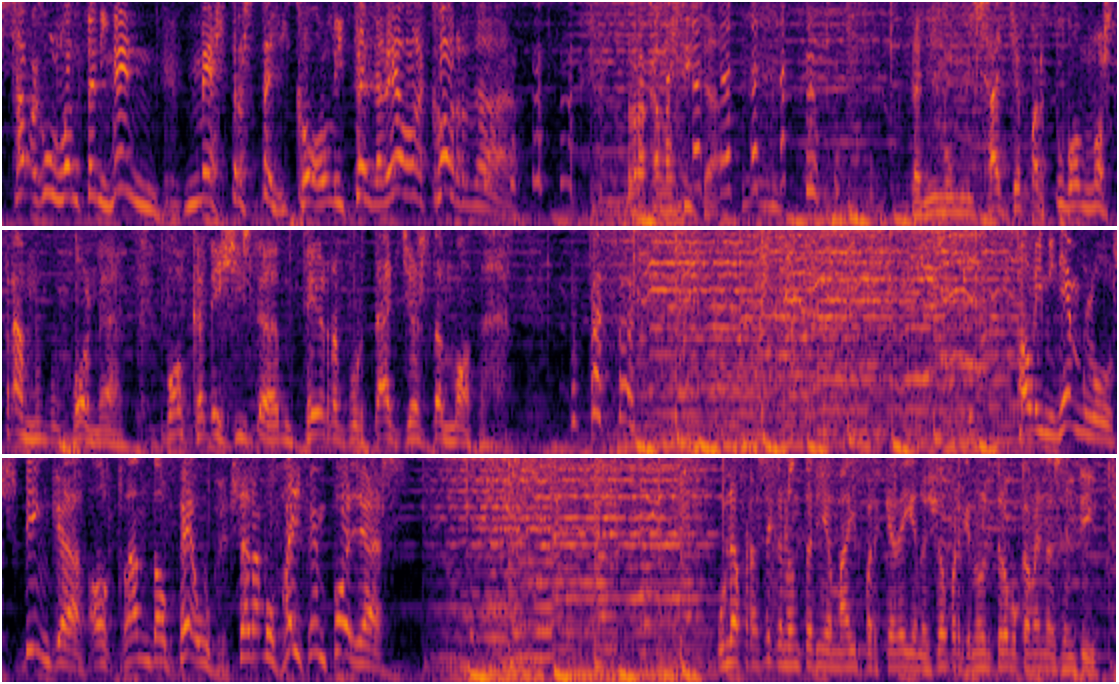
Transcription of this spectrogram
S'ha begut l'enteniment! Mestre Estellicó, li tallaré la corda! Roca Massissa. Tenim un missatge per tu del nostre amo bufona. Vol que deixis de fer reportatges de moda. Eliminem-los! Vinga, el clam del peu serà bufar i fent polles! Una frase que no entenia mai per què deien això, perquè no li trobo cap mena de sentit.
